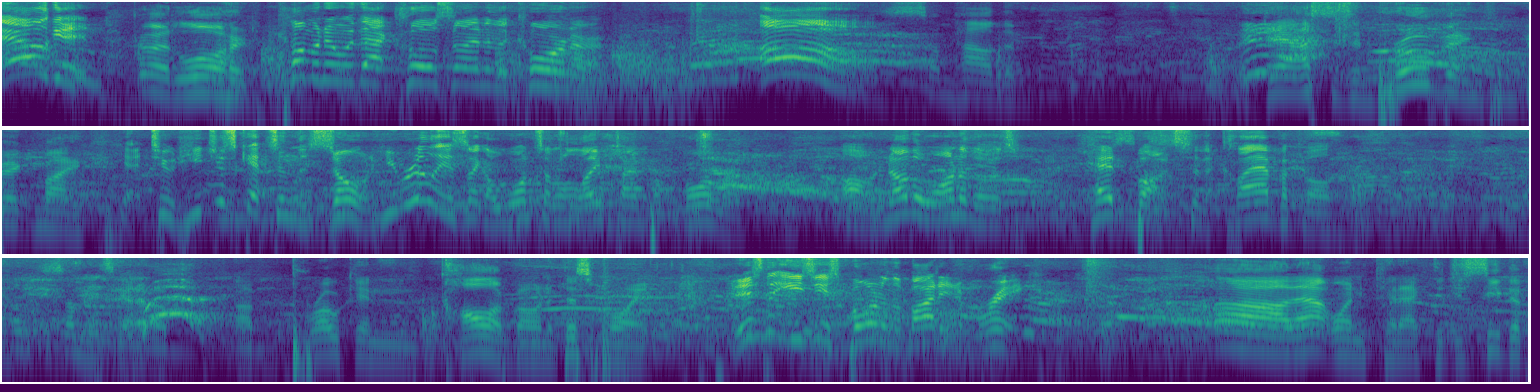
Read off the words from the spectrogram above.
Elgin Good lord. coming in with that clothesline in the corner. Oh! Somehow the, the gas is improving from Big Mike. Yeah, dude, he just gets in the zone. He really is like a once in a lifetime performer. Oh, another one of those headbutts to the clavicle. Somebody's got a, a broken collarbone at this point. It is the easiest bone in the body to break. Oh, that one connected. You see the,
